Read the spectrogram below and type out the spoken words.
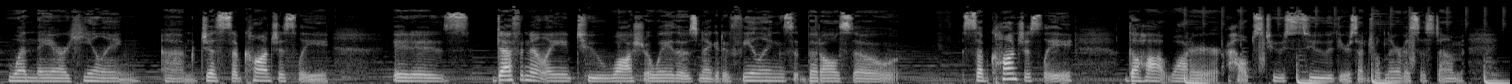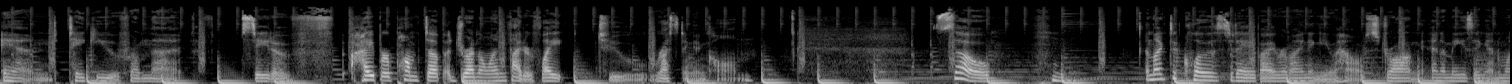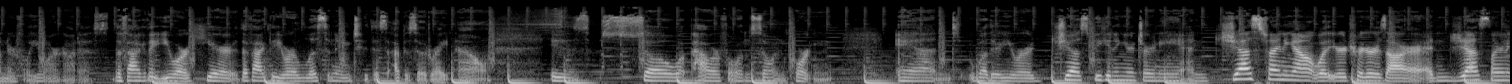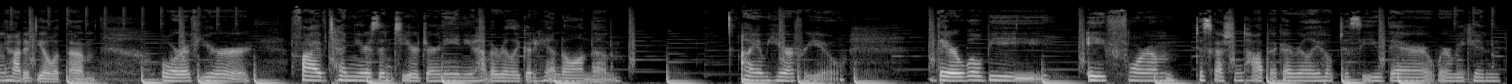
when they are healing, um, just subconsciously. It is definitely to wash away those negative feelings, but also subconsciously, the hot water helps to soothe your central nervous system and take you from that state of hyper pumped up adrenaline, fight or flight, to resting and calm. So, hmm, I'd like to close today by reminding you how strong and amazing and wonderful you are, Goddess. The fact that you are here, the fact that you are listening to this episode right now, is so powerful and so important. And whether you are just beginning your journey and just finding out what your triggers are and just learning how to deal with them, or if you're five, ten years into your journey and you have a really good handle on them, I am here for you. There will be a forum discussion topic. I really hope to see you there where we can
